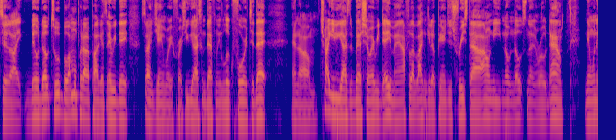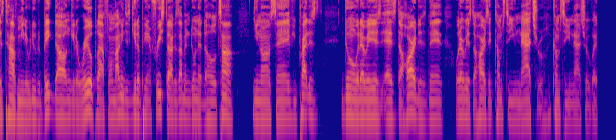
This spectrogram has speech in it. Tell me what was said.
to like build up to it. But I'm gonna put out a podcast every day starting January first. You guys can definitely look forward to that. And um, try to give you guys the best show every day, man. I feel like I can get up here and just freestyle. I don't need no notes, nothing wrote down. And then when it's time for me to do the big dog and get a real platform, I can just get up here and freestyle because I've been doing that the whole time. You know what I'm saying? If you practice doing whatever it is as the hardest, then whatever is the hardest, it comes to you natural. It comes to you natural. But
